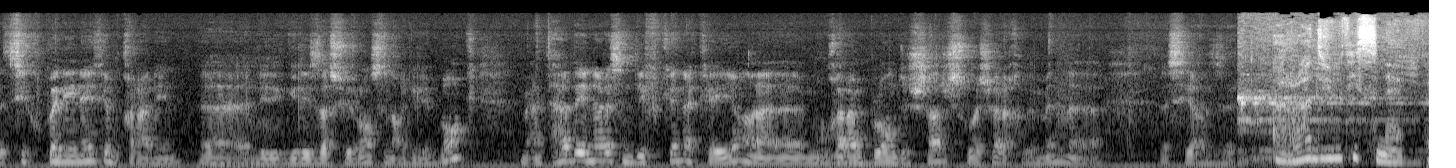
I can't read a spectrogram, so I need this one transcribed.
سي كومباني نايتي مقرانين لي لي زاسيورونس ناغ لي بنك معناتها هذا ينرس نديف كنا كايا مقران بلون دو شارج سوا شرا خدمن سي الراديو تسناف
